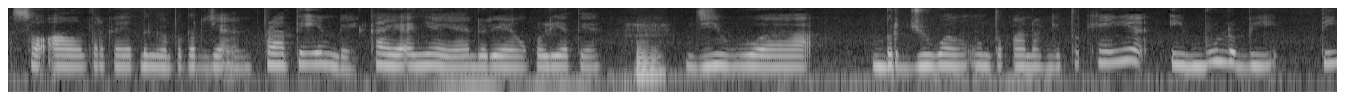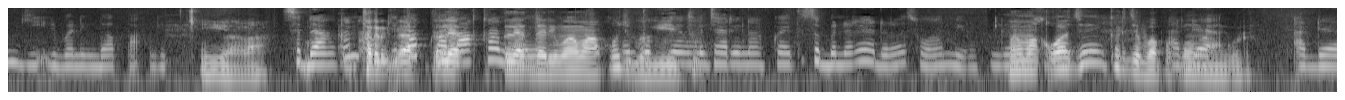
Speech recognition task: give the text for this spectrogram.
soal terkait dengan pekerjaan. Perhatiin deh, kayaknya ya dari yang aku lihat ya, hmm. jiwa berjuang untuk anak gitu kayaknya ibu lebih tinggi dibanding bapak gitu. iyalah. Sedangkan Ter- lihat, katakan lihat dari mamaku juga untuk yang gitu. mencari nafkah itu sebenarnya adalah suami mamaku aja yang kerja bapakku ada- nganggur. ada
